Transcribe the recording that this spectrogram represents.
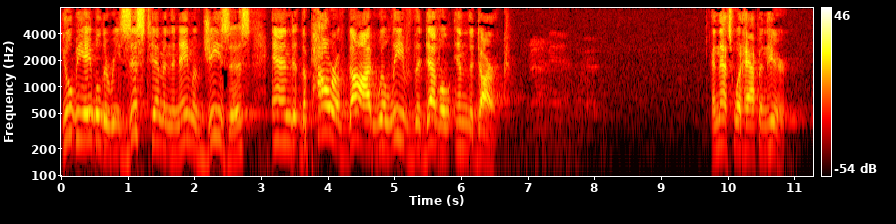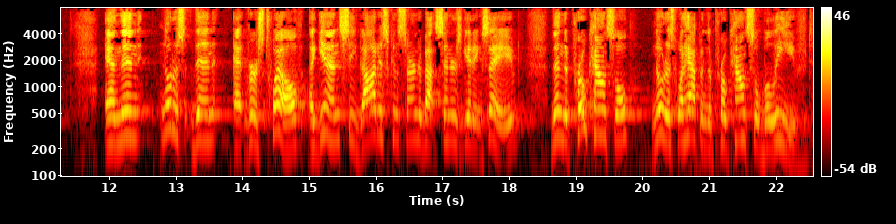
you'll be able to resist him in the name of Jesus, and the power of God will leave the devil in the dark. And that's what happened here. And then, notice then at verse 12, again, see, God is concerned about sinners getting saved. Then the proconsul, notice what happened. The proconsul believed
